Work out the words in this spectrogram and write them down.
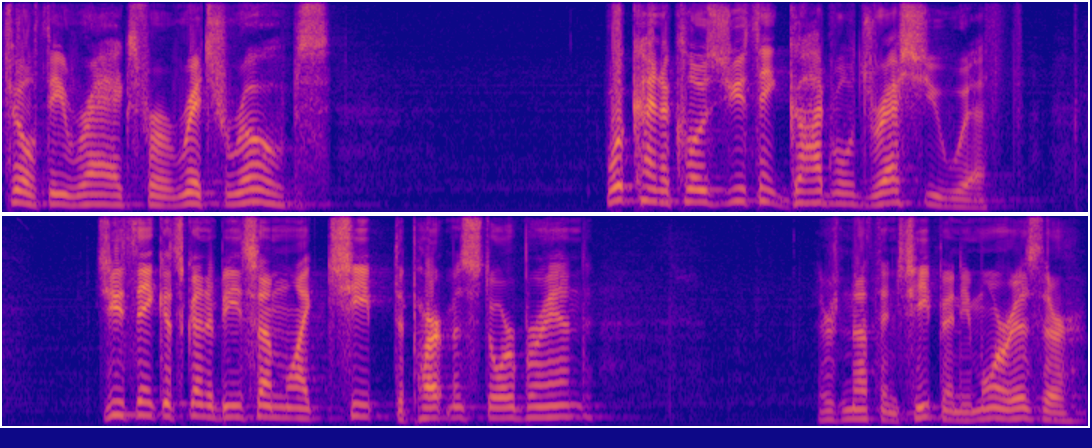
Filthy rags for rich robes. What kind of clothes do you think God will dress you with? Do you think it's going to be some like cheap department store brand? There's nothing cheap anymore, is there?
